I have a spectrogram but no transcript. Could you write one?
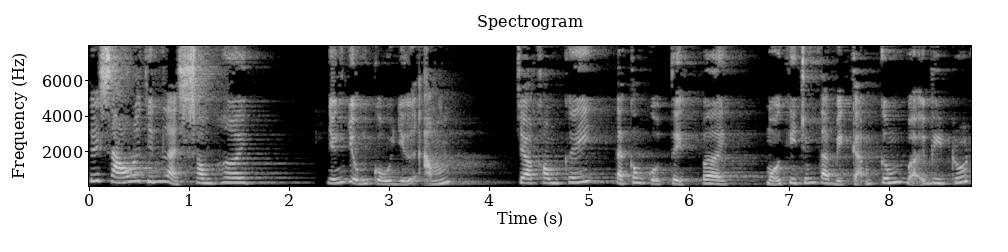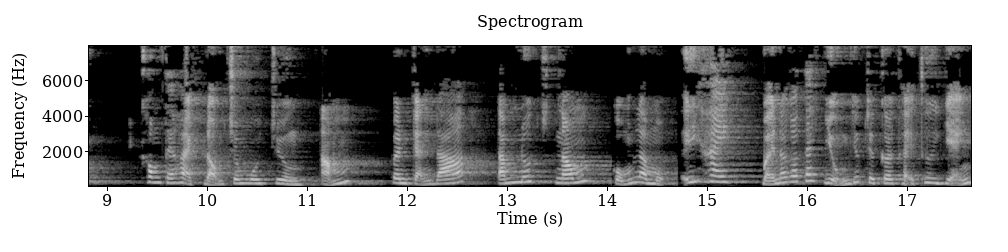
Thứ sáu đó chính là sông hơi. Những dụng cụ giữ ẩm cho không khí là công cụ tuyệt vời mỗi khi chúng ta bị cảm cúm bởi virus không thể hoạt động trong môi trường ẩm. Bên cạnh đó, tắm nước nóng cũng là một ý hay bởi nó có tác dụng giúp cho cơ thể thư giãn,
